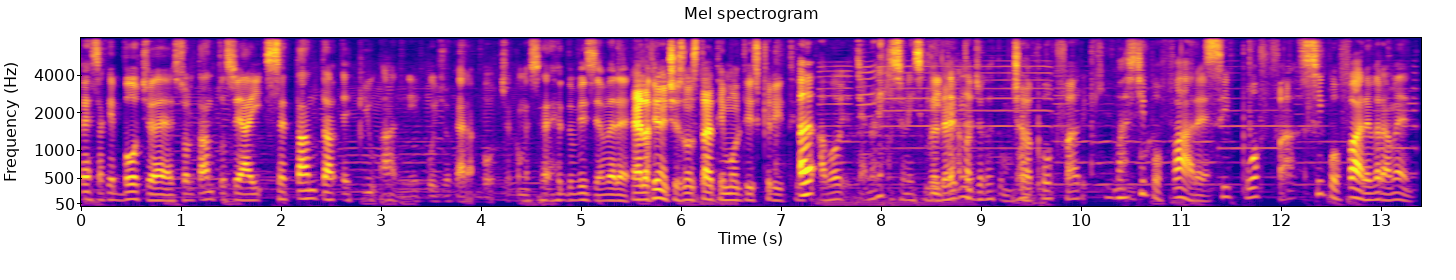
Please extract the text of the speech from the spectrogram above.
pensa che Bocce è soltanto se hai 70 e più anni puoi giocare a Bocce, come se dovessi avere... E alla fine ci sono stati molti iscritti. Eh, a voi- Cioè, non è che sono iscritti, Vedete? hanno giocato un Ce la può fare chi? Ma si può fare. Si può fare. Si può fare veramente,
